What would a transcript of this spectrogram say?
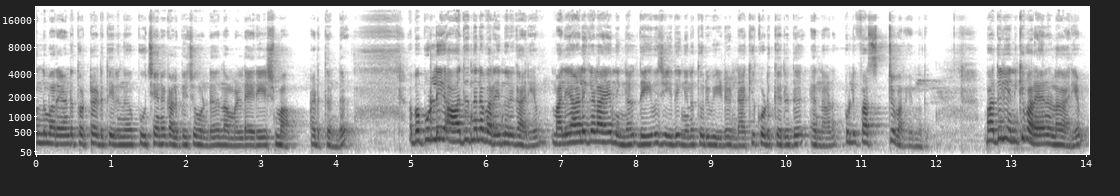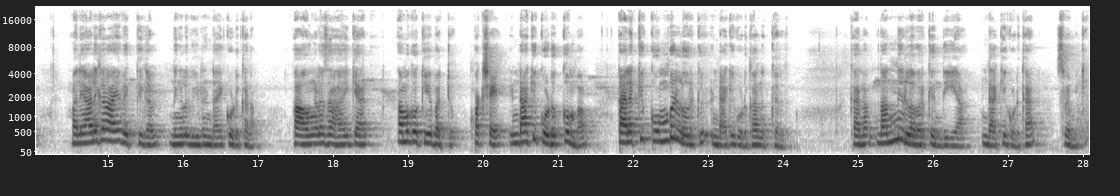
ഒന്നും അറിയാണ്ട് തൊട്ടടുത്തിരുന്ന് പൂച്ചേനെ കളിപ്പിച്ചുകൊണ്ട് നമ്മളുടെ രേഷ്മ അടുത്തുണ്ട്. അപ്പോൾ പുള്ളി ആദ്യം തന്നെ പറയുന്ന ഒരു കാര്യം മലയാളികളായ നിങ്ങൾ ദയവ് ചെയ്ത് ഇങ്ങനത്തെ ഒരു വീട് ഉണ്ടാക്കി കൊടുക്കരുത് എന്നാണ് പുള്ളി ഫസ്റ്റ് പറയുന്നത്. അപ്പോൾ അതിൽ എനിക്ക് പറയാനുള്ള കാര്യം മലയാളികളായ വ്യക്തികൾ നിങ്ങൾ വീടുണ്ടാക്കി കൊടുക്കണം. പാവങ്ങളെ സഹായിക്കാൻ നമുക്കൊക്കെ പറ്റൂ. പക്ഷേ ഉണ്ടാക്കി കൊടുക്കുമ്പം തലയ്ക്ക് കൊമ്പുള്ളവർക്ക് ഉണ്ടാക്കി കൊടുക്കാൻ നിൽക്കരുത്. കാരണം നന്ദിയുള്ളവർക്ക് എന്ത് ചെയ്യുക? ഉണ്ടാക്കി കൊടുക്കാൻ ശ്രമിക്കുക.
